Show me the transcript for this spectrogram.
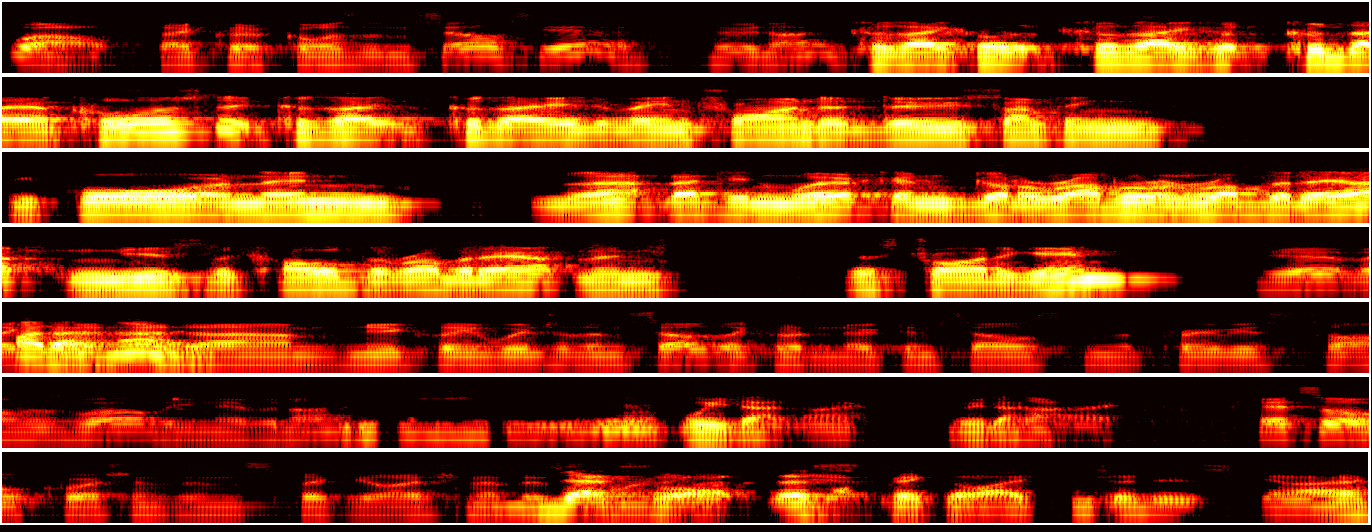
Well, they could have caused it themselves. Yeah, who knows? Because they could, because they could, could they have caused it? Because they could they have been trying to do something before and then that, that didn't work and got a rubber and rubbed it out and used the cold to rub it out and then let's try it again. Yeah, they could have don't had know. um, nuclear winter themselves. They could have nuked themselves in the previous time as well. You never know. We don't know. We don't No. know. It's all questions and speculation at this That's point. right. but That's yeah. speculations. It is, you know,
